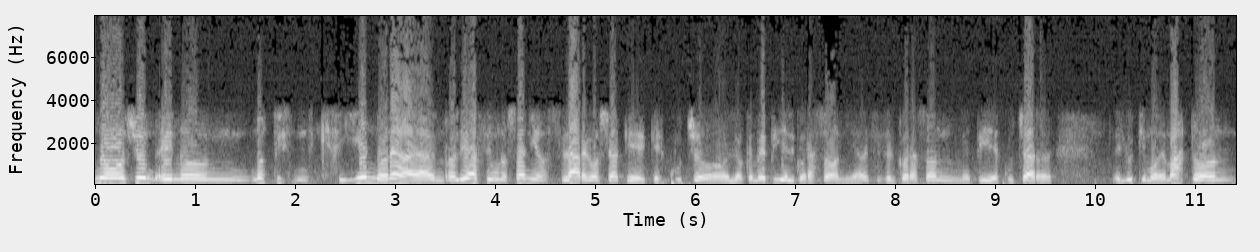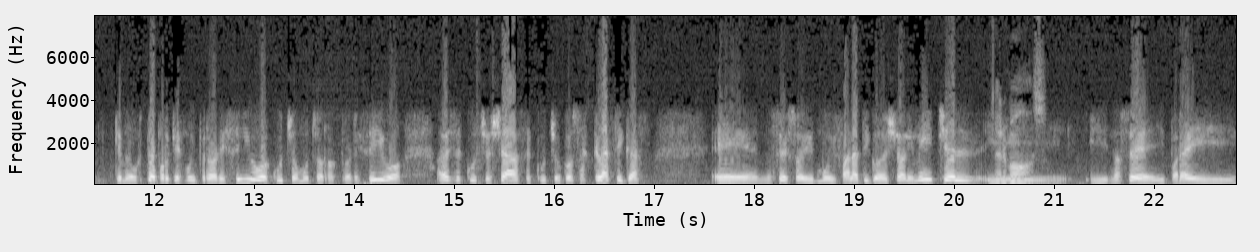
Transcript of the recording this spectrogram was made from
No, yo eh, no, no estoy siguiendo nada. En realidad hace unos años largos ya que, que escucho lo que me pide el corazón y a veces el corazón me pide escuchar el último de Maston, que me gustó porque es muy progresivo, escucho mucho rock progresivo, a veces escucho jazz, escucho cosas clásicas. Eh, no sé, soy muy fanático de Johnny Mitchell y, Hermoso. y, y no sé, y por ahí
